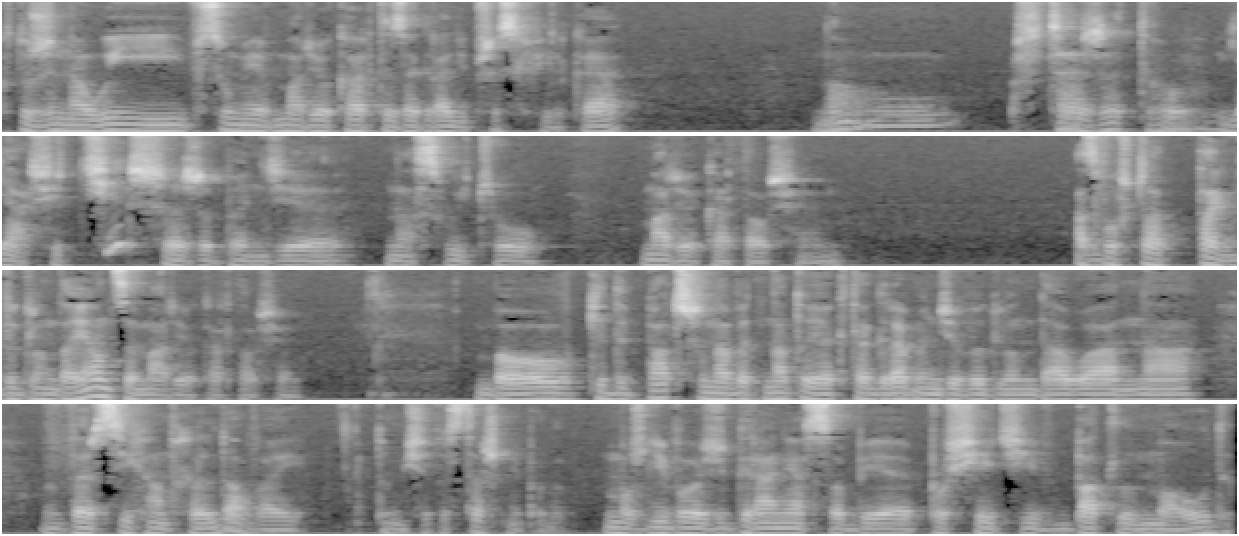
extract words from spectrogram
którzy na Wii w sumie w Mario Karty zagrali przez chwilkę, no szczerze, to ja się cieszę, że będzie na Switchu Mario Kart 8. A zwłaszcza tak wyglądające Mario Kart 8. Bo kiedy patrzę nawet na to, jak ta gra będzie wyglądała na w wersji handheldowej, to mi się to strasznie podoba. Możliwość grania sobie po sieci w Battle Mode,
